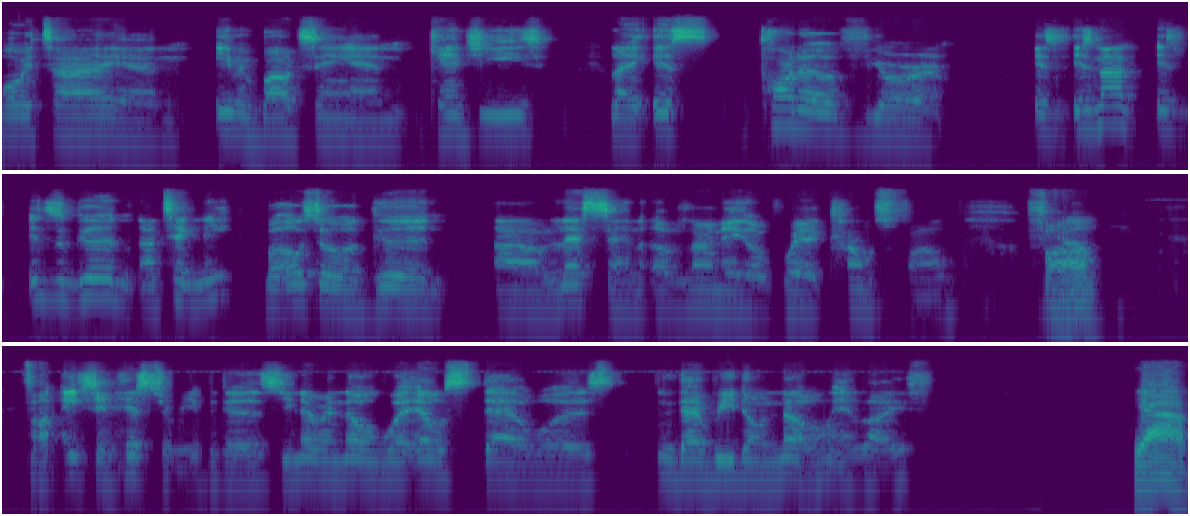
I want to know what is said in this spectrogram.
Muay Thai and even boxing and Kenjis, like it's part of your. It's, it's not it's it's a good uh, technique but also a good uh, lesson of learning of where it comes from, from yeah. from ancient history, because you never know what else that was that we don't know in life. Yeah.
